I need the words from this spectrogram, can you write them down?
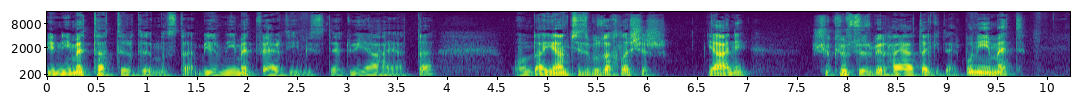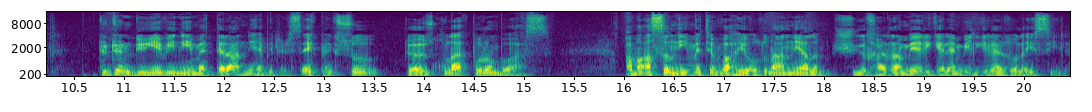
bir nimet tattırdığımızda, bir nimet verdiğimizde dünya hayatta ondan yan çizip uzaklaşır. Yani şükürsüz bir hayata gider. Bu nimet bütün dünyevi nimetleri anlayabiliriz. Ekmek, su, göz, kulak, burun, boğaz. Ama asıl nimetin vahiy olduğunu anlayalım. Şu yukarıdan beri gelen bilgiler dolayısıyla.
